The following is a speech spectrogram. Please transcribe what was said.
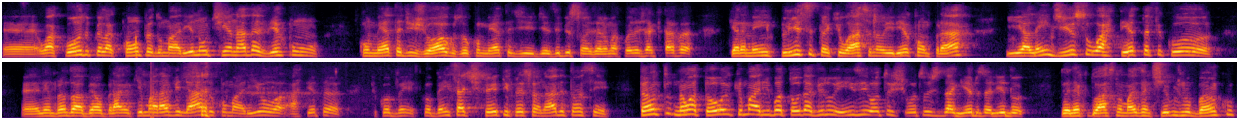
é, o acordo pela compra do Mari não tinha nada a ver com, com meta de jogos ou com meta de, de exibições. Era uma coisa já que estava que era meio implícita que o Arsenal iria comprar. E além disso, o Arteta ficou, é, lembrando o Abel Braga aqui, maravilhado com o Mari. O Arteta ficou bem, ficou bem satisfeito, impressionado. Então, assim, tanto, não à toa, que o Mari botou o Davi Luiz e outros, outros zagueiros ali do, do elenco do Arsenal mais antigos no banco,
